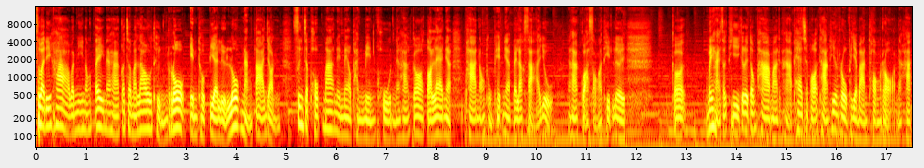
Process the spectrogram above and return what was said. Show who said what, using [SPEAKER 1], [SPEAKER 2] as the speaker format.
[SPEAKER 1] สวัสดีค่ะ วันนี้น้องเต้งนะคะ ก็จะมาเล่าถึงโรคเอนโทเปีย หรือโรคหนังตาหย่อน ซึ่งจะพบมากในแมวพันเมนคูนนะคะ ก็ตอนแรกเนี่ยพาน้องถุงเพชรเนี่ยไปรักษาอยู่นะคะกว่า 2 อาทิตย์เลย ก็ไม่หายสักทีก็เลยต้องพามาหาแพทย์เฉพาะทางที่โรงพยาบาลทองหล่อนะคะ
